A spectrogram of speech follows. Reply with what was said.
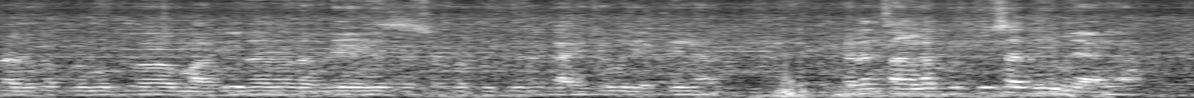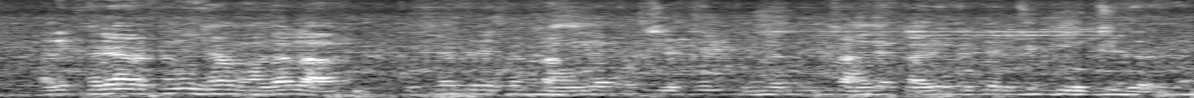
तालुका प्रमुख अ, माधवदादा दबले यांनी तशा पद्धतीचा कार्यक्रम घेतलेला त्याला चांगला प्रतिसादही मिळाला आणि खऱ्या अर्थाने ह्या भागाला कुठल्या तरी एका चांगल्या पक्षाची कुठल्या तरी चांगल्या कार्यकर्त्यांची टीमची गरज आहे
